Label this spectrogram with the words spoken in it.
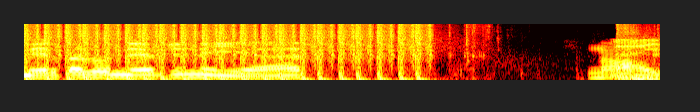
मेरे पास वो नेट नहीं है यार। Nice.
